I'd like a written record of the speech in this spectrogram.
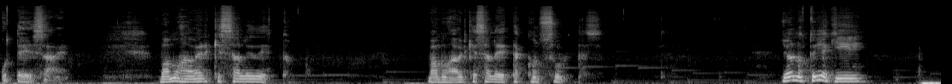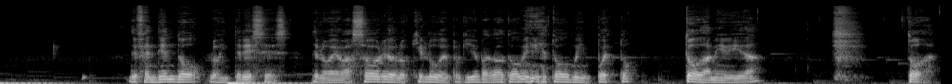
Ustedes saben. Vamos a ver qué sale de esto. Vamos a ver qué sale de estas consultas. Yo no estoy aquí defendiendo los intereses de los evasores o los que eluden, porque yo he pagado todo mi vida, todos mis impuestos, toda mi vida. Toda.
